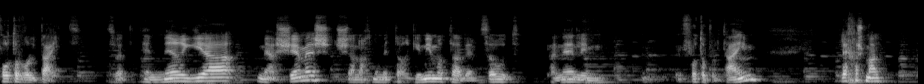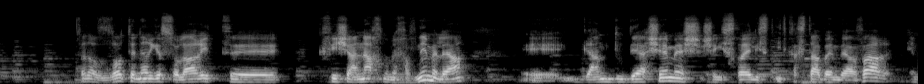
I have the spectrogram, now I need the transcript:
פוטו-וולטאית. זאת אומרת, אנרגיה מהשמש שאנחנו מתרגמים אותה באמצעות פאנלים פוטו-וולטאיים לחשמל. בסדר, זאת אנרגיה סולארית אה, כפי שאנחנו מכוונים אליה. אה, גם דודי השמש שישראל התכסתה בהם בעבר הם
